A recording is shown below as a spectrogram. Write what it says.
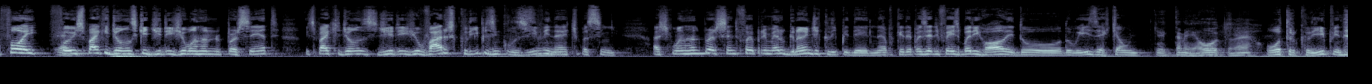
Foi. Foi É. o Spike Jones que dirigiu 100%. O Spike Jones dirigiu vários clipes, inclusive, né? Tipo assim, acho que 100% foi o primeiro grande clipe dele, né? Porque depois ele fez Buddy Holly do, do Weezer, que é um Que também é outro, né? outro clipe, né?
